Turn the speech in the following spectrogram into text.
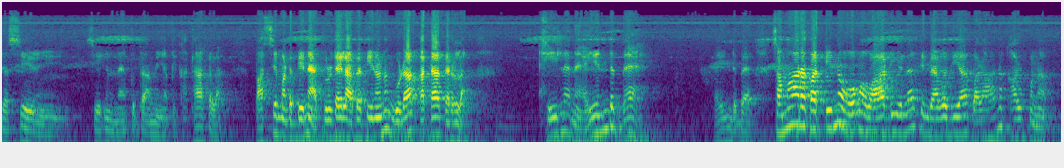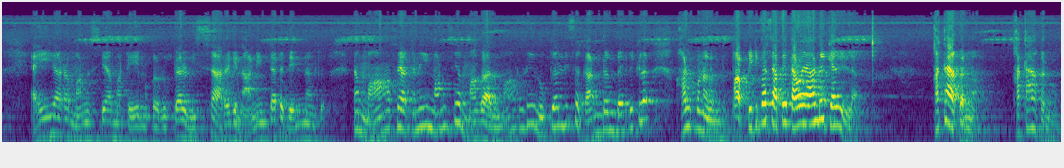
දැස්සේ සීගෙන නෑ පුතා මේ අපි කතා කළා. පස්සේ මට තියෙන ඇතුළට ඇවිල්ලා අත තියනවා නම් ගොඩාක් කතා කරලා. ඇහිලා නෑ ඇයෙන්න බෑ. ඇයින්ද බෑ. සමහර කට්ටිය ඉන්න ඕම වාඩි වෙලා ඉතින් වැවදියා බලන කල්පනා. ඇයි අර මිනිස්සයා මට ඒ මොකද රුපියල් 20 අරගෙන අනිද්දාට දෙන්නම් කියලා. දැන් මාසයක් නේ මිනිස්සයා මගාර මාරුනේ රුපියල් 20 ගණ්ඩම් බැරිද කියලා කල්පනා කරනවා. පිටිපස්සේ අපේ තව යාළුවෙක් ඇවිල්ලා. කතා කරනවා. කතා කරනවා.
